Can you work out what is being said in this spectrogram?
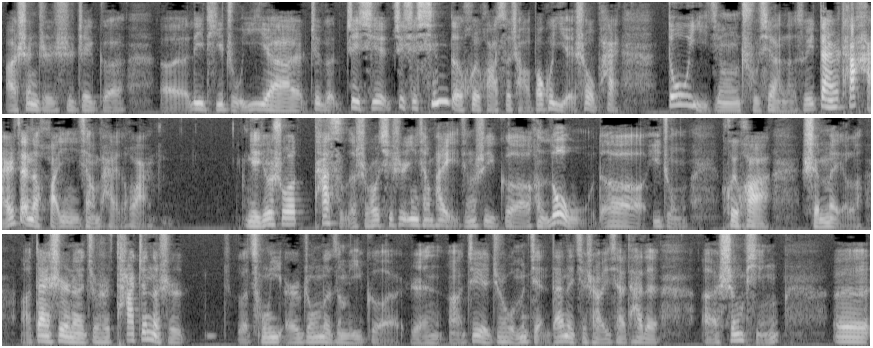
啊，甚至是这个呃立体主义啊，这个这些这些新的绘画思潮，包括野兽派都已经出现了，所以但是他还是在那画印象派的话。也就是说，他死的时候，其实印象派已经是一个很落伍的一种绘画审美了啊。但是呢，就是他真的是这个从一而终的这么一个人啊。这也就是我们简单的介绍一下他的呃生平。呃，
